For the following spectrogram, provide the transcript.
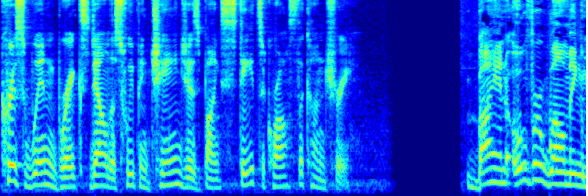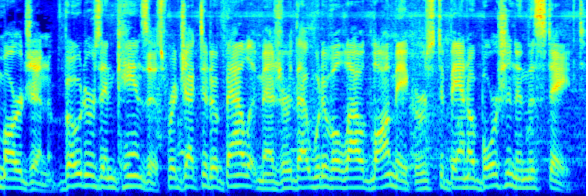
Chris Wynn breaks down the sweeping changes by states across the country. By an overwhelming margin, voters in Kansas rejected a ballot measure that would have allowed lawmakers to ban abortion in the state.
